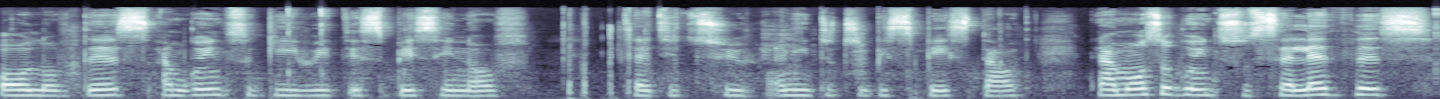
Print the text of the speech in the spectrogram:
all of this. I'm going to give it a spacing of 32 i need it to be spaced out. I'm also going to select this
